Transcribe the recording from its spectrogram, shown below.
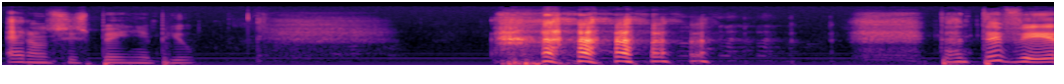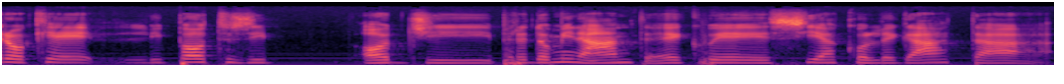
e non si spegne più. Tant'è vero che l'ipotesi oggi predominante è che sia collegata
